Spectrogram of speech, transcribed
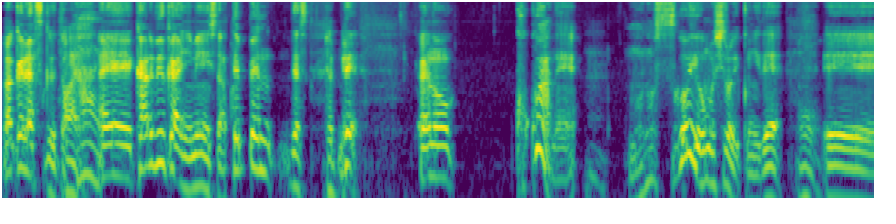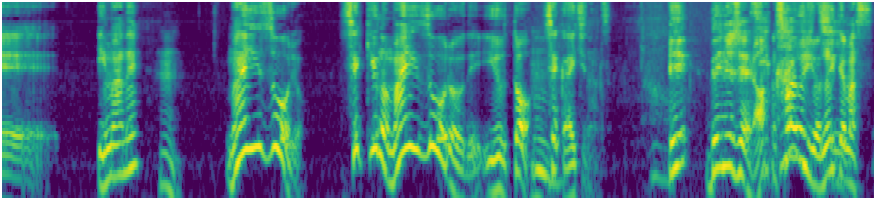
かりやすく言うと、はい。えーカリブ海に面したてっぺんです。であのここはね、ものすごい面白い国でえー今ねうん。埋蔵量石油の埋蔵量で言うと世界一なんです、えベネズエラ？サウジを抜いてます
